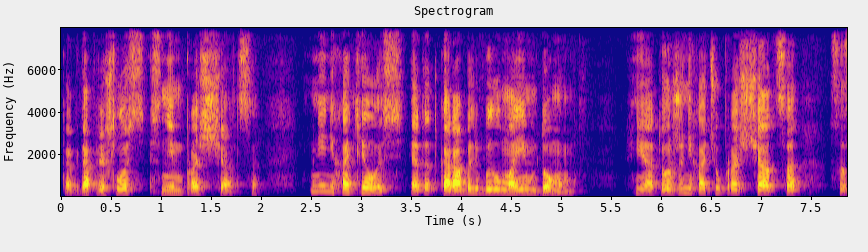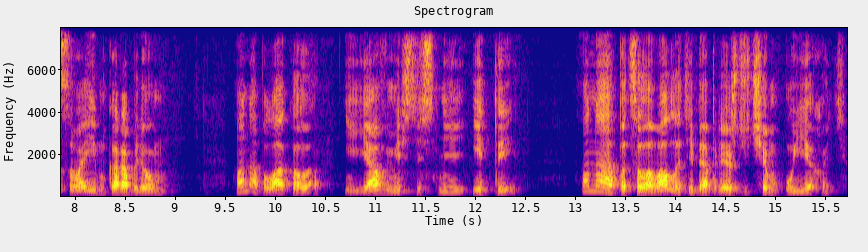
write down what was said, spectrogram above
когда пришлось с ним прощаться. Мне не хотелось, этот корабль был моим домом. Я тоже не хочу прощаться со своим кораблем. Она плакала, и я вместе с ней, и ты. Она поцеловала тебя, прежде чем уехать.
